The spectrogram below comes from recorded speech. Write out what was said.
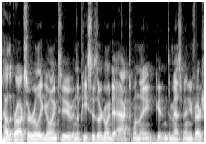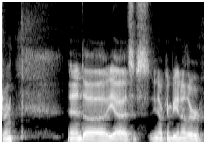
how the products are really going to and the pieces are going to act when they get into mass manufacturing. And uh, yeah, it's, it's you know it can be another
